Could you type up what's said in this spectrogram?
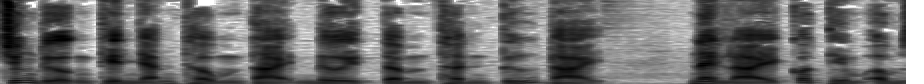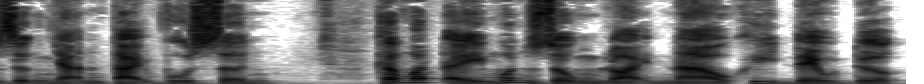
Chứng đường thiên nhãn thông tại nơi tâm thần tứ đại, Nay lại có thêm âm dương nhãn tại Vu Sơn. Các mắt ấy muốn dùng loại nào khi đều được?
